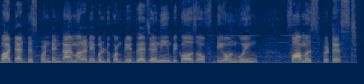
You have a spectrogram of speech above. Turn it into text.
But at this point in time are unable to complete their journey because of the ongoing farmers protest.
